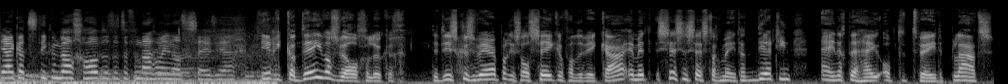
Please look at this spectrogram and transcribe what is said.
ja, ik had stiekem wel gehoopt dat het er vandaag wel in had gezeten, ja. Erik Kadé was wel gelukkig. De discuswerper is al zeker van de WK en met 66 meter 13 eindigde hij op de tweede plaats.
